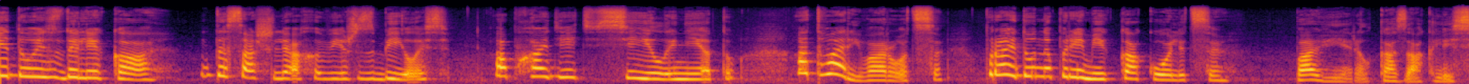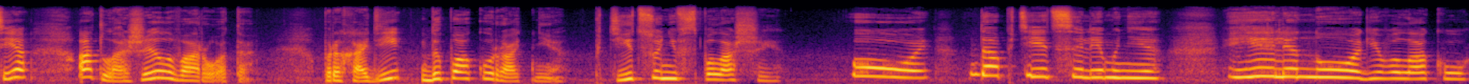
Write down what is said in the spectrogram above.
Иду издалека, да со шляха, вишь, сбилась. Обходить силы нету. Отвори воротца, пройду напрямик к околице. Поверил казак лисе, отложил ворота. Проходи, да поаккуратнее, птицу не всполоши. Ой, да птицы ли мне, еле ноги волоку,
